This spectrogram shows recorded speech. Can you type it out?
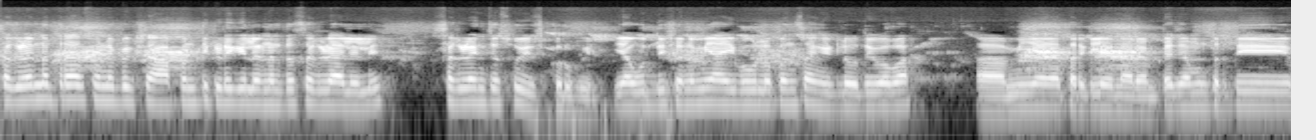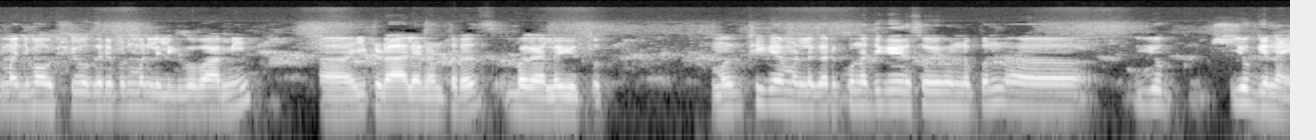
सगळ्यांना त्रास होण्यापेक्षा आपण तिकडे गेल्यानंतर सगळे आलेले सगळ्यांच्या सोयीस्कर होईल. या उद्देशाने मी आई भाऊला पण सांगितलं होतं बाबा मी या या तारखेला येणार आहे. त्याच्यानंतर ते माझी मावशी वगैरे पण म्हणलेली की बाबा आम्ही इकडं आल्यानंतरच बघायला येतो. मग ठीक आहे म्हटलं कारण कोणाची गैरसोय होणं पण योग योग्य नाही.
